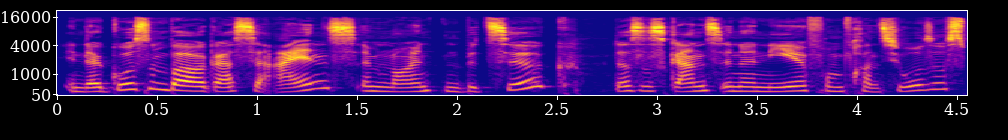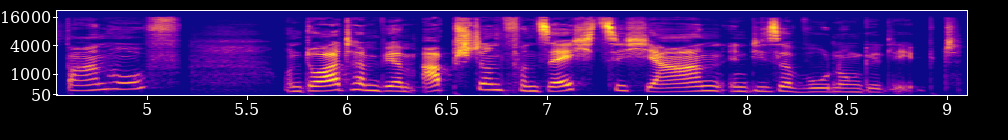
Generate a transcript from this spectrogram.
In der Gussenbauer Gasse 1 im 9. Bezirk, das ist ganz in der Nähe vom Franz-Josefs-Bahnhof, und dort haben wir im Abstand von 60 Jahren in dieser Wohnung gelebt.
